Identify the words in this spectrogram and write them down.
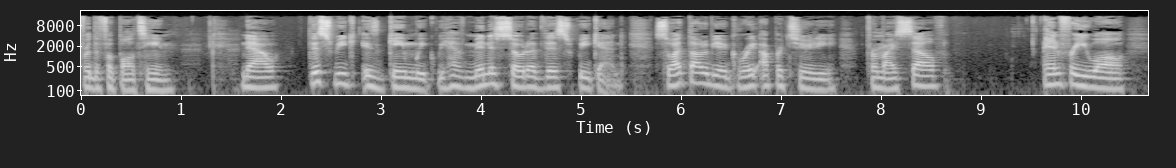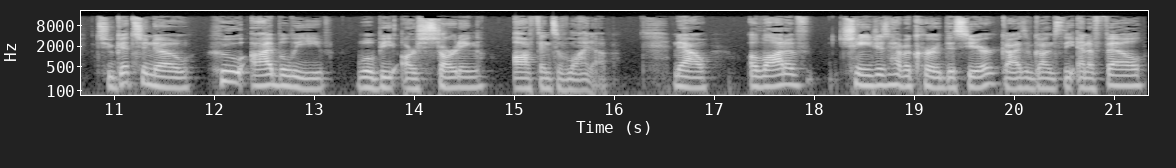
for the football team. Now, this week is game week. We have Minnesota this weekend. So I thought it would be a great opportunity for myself and for you all to get to know who I believe will be our starting offensive lineup. Now, a lot of changes have occurred this year. Guys have gone to the NFL,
